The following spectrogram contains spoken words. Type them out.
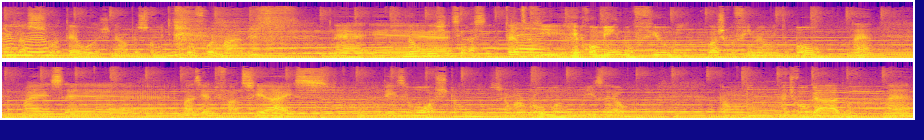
Ainda Uhum. sou até hoje, né? Uma pessoa muito inconformada. né? É, Não deixa de ser assim. Tanto É. que recomendo um filme, lógico que o filme não é muito bom, né? Mas é baseado em fatos reais, com Denzel Washington, se chama Roman Wiesel, é um advogado, né?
